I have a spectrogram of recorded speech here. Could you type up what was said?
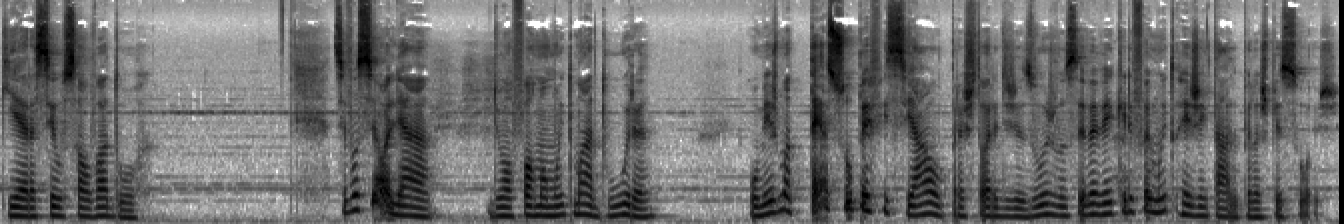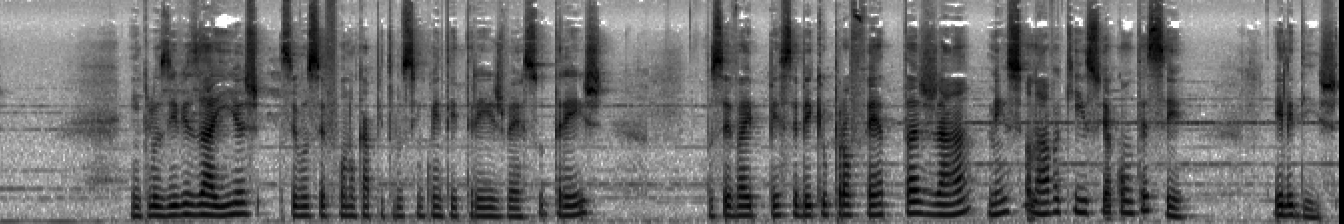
que era ser o Salvador. Se você olhar de uma forma muito madura, ou mesmo até superficial para a história de Jesus, você vai ver que ele foi muito rejeitado pelas pessoas. Inclusive, Isaías, se você for no capítulo 53, verso 3, você vai perceber que o profeta já mencionava que isso ia acontecer. Ele diz:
